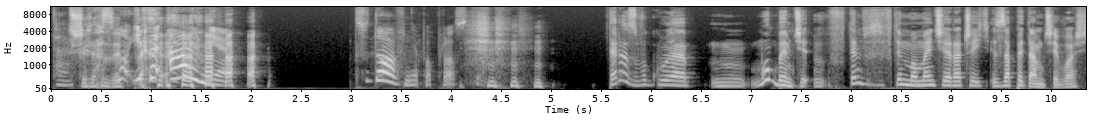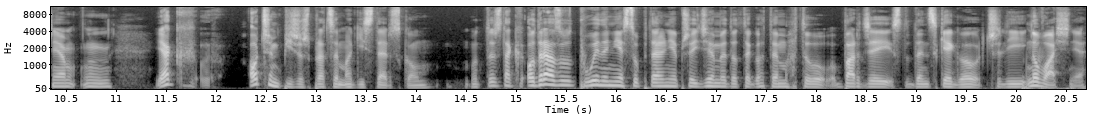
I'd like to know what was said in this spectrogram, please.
Tak. Trzy razy. No idealnie. Cudownie po prostu. Teraz w ogóle mm, mógłbym cię, w tym, w tym momencie raczej zapytam cię właśnie, mm, jak, o czym piszesz pracę magisterską? Bo to jest tak od razu płynnie, subtelnie przejdziemy do tego tematu bardziej studenckiego, czyli no właśnie,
